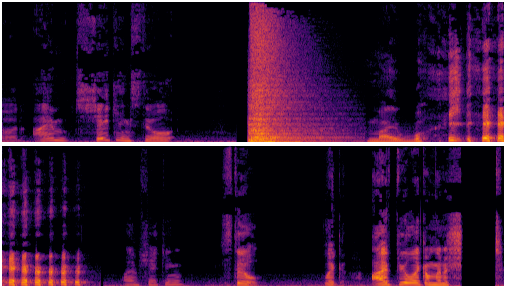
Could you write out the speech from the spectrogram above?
God, I'm shaking still. My white hair. I'm shaking still. Like I feel like I'm gonna shit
